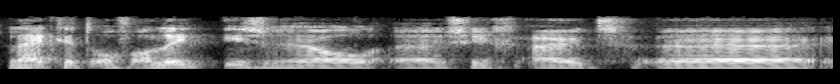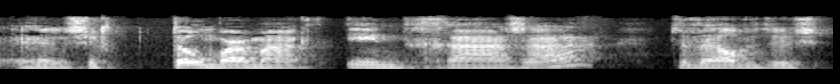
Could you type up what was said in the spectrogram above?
lijkt het of alleen Israël uh, zich, uit, uh, zich toonbaar maakt in Gaza, terwijl we dus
